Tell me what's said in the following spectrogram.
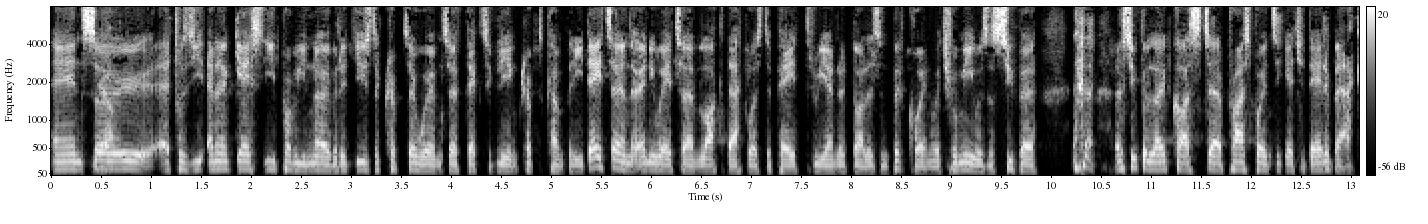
And so yeah. it was, and I guess you probably know, but it used the crypto worm to effectively encrypt company data. And the only way to unlock that was to pay $300 in Bitcoin, which for me was a super, a super low cost uh, price point to get your data back.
